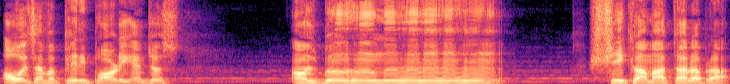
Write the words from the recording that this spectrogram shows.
always have a pity party and just always boo hoo boo Shika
